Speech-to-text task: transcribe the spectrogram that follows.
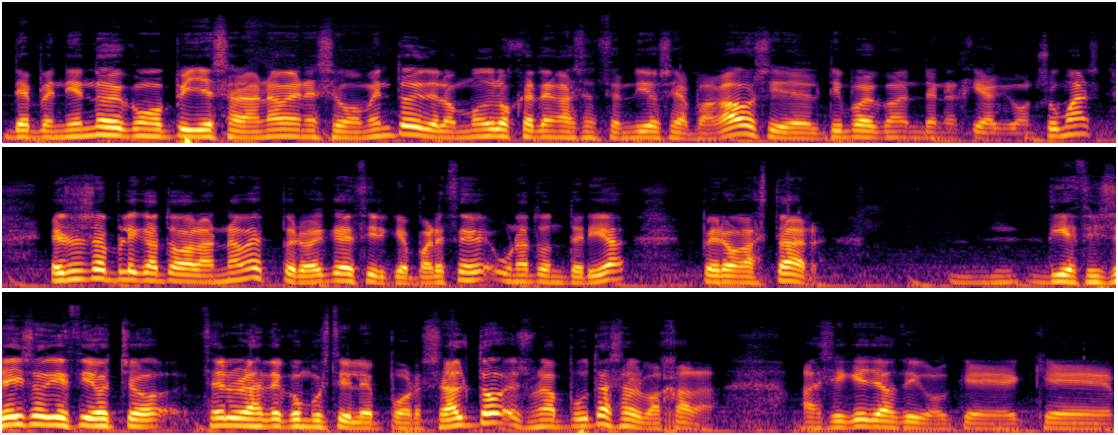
dependiendo de cómo pilles a la nave en ese momento y de los módulos que tengas encendidos y apagados y del tipo de, de energía que consumas. Eso se aplica a todas las naves, pero hay que decir que parece una tontería, pero gastar 16 o 18 células de combustible por salto es una puta salvajada. Así que ya os digo que,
